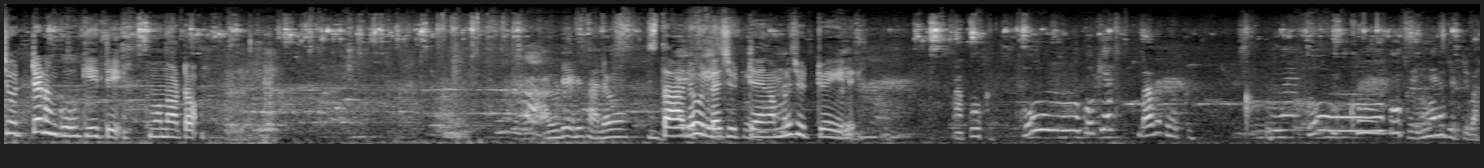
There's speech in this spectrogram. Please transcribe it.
ചുറ്റണം കൂക്കിയിട്ട് മൂന്നോട്ടം. സ്ഥലവും ഇല്ല ചുറ്റേ. നമ്മൾ ചുറ്റുവയിൽ കൂക്കിയ ബാബ കൂക്ക്. കൂ കൂക്ക് ഇങ്ങനെ ചുറ്റി വാ.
